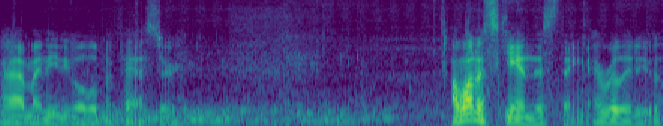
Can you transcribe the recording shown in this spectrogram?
Uh, I might need to go a little bit faster. I want to scan this thing. I really do.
